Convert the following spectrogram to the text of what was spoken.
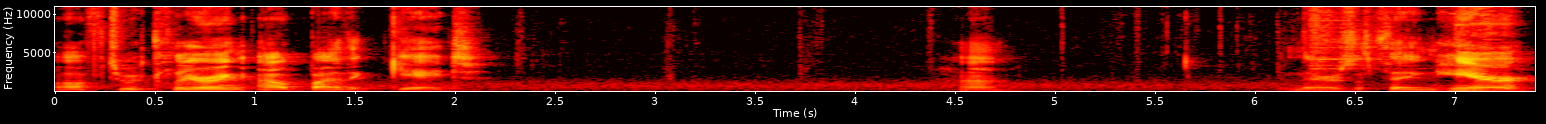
Off to a clearing out by the gate. Huh. And there's a thing here.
